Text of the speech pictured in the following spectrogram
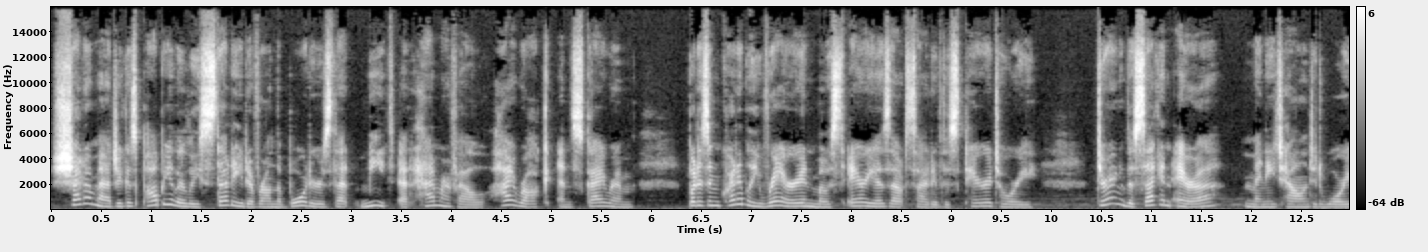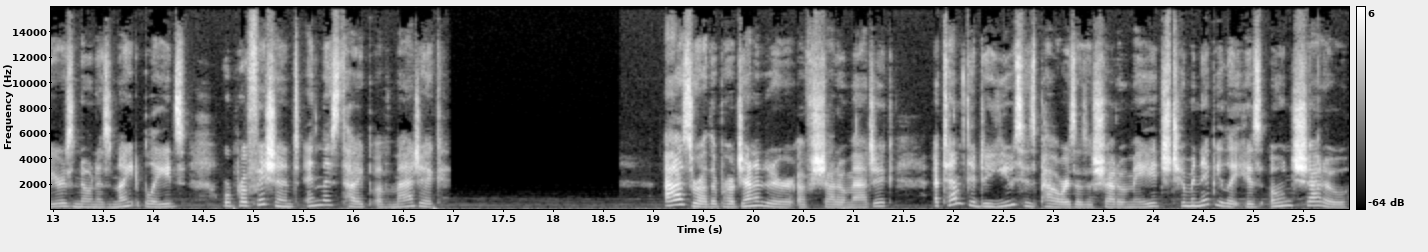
Shadow magic is popularly studied around the borders that meet at Hammerfell, High Rock, and Skyrim, but is incredibly rare in most areas outside of this territory. During the Second Era, Many talented warriors known as Nightblades were proficient in this type of magic. Azra, the progenitor of shadow magic, attempted to use his powers as a shadow mage to manipulate his own shadow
